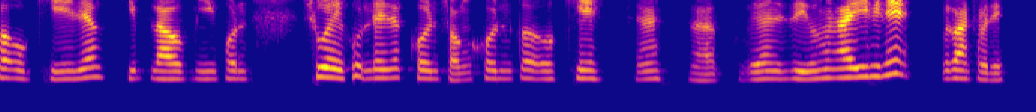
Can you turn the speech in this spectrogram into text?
ก็โอเคแล้วคลิปเรามีคนช่วยคนได้สักคนสองคนก็โอเคใช่ไหมครับเรื่องสิ่งอะไรพี่นี้ไปก่อนสวัสดี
